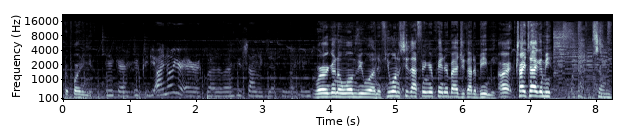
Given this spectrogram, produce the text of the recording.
reporting you. Okay. I know you're Erik, by the way. You sound exactly like him. We're gonna 1v1. If you wanna see that finger painter badge, you gotta beat me. Alright, try tagging me. Oh my god, I'm selling.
